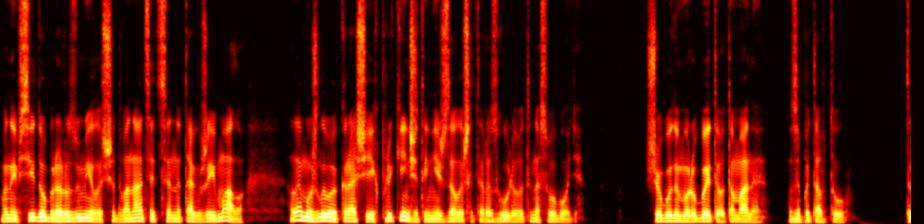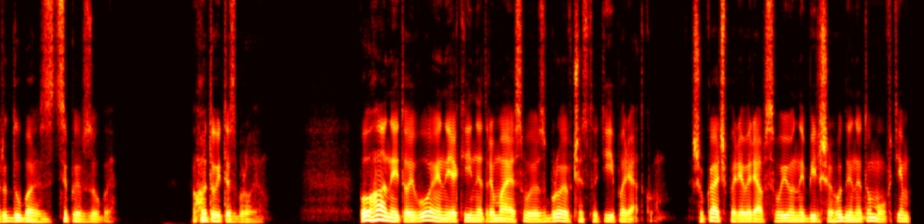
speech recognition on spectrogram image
Вони всі добре розуміли, що дванадцять це не так вже й мало, але, можливо, краще їх прикінчити, ніж залишити розгулювати на свободі. Що будемо робити, отамане? запитав Тул. Тридуба зцепив зуби. Готуйте зброю. Поганий той воїн, який не тримає свою зброю в чистоті і порядку. Шукач перевіряв свою не більше години тому, втім,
